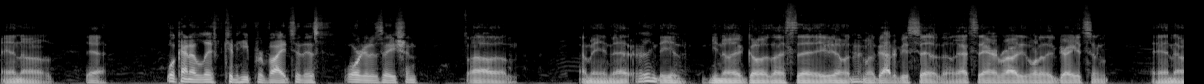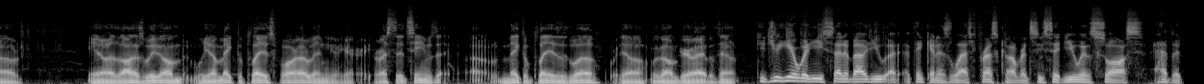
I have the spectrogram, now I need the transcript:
and uh, yeah. What kind of lift can he provide to this organization? Um, I mean, that you know, it goes. I say, you know, got to be said. Though. That's Aaron Rodgers, one of the greats, and and uh, you know, as long as we don't we don't make the plays for him, and the rest of the teams that uh, making plays as well, you know, we're gonna be right with him. Did you hear what he said about you? I think in his last press conference, he said you and Sauce have it,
